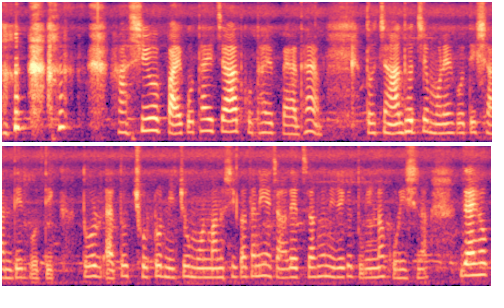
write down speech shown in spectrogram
হাসিও পায়। কোথায় চাঁদ? কোথায় প্যাদ হ্যাঁ তো চাঁদ হচ্ছে মনের প্রতীক, শান্তির প্রতীক। এত ছোট, নিচু, মন মানসিকতা নিয়ে চাঁদের সঙ্গে নিজেকে তুলনা করিস না। যাই হোক,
